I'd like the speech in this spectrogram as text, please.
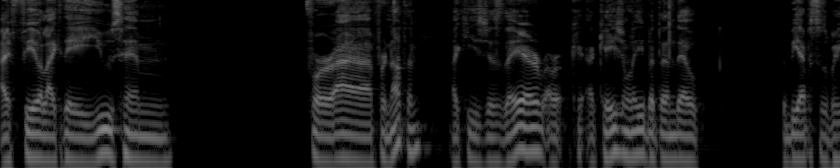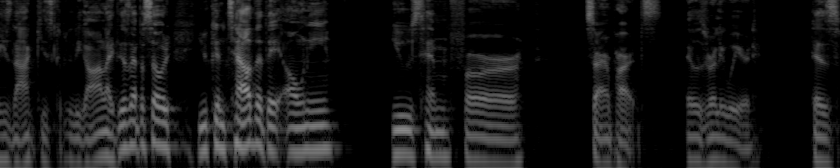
I feel like they use him for uh for nothing. Like he's just there or occasionally, but then there'll, be episodes where he's not. He's completely gone. Like this episode, you can tell that they only used him for certain parts. It was really weird because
